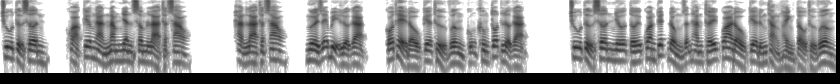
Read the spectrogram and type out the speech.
Chu Tử Sơn, khỏa kia ngàn năm nhân sâm là thật sao? Hẳn là thật sao, người dễ bị lừa gạt, có thể đầu kia thử vương cũng không tốt lừa gạt. Chu Tử Sơn nhớ tới quan tuyết đồng dẫn hắn thấy qua đầu kia đứng thẳng hành tẩu thử vương.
